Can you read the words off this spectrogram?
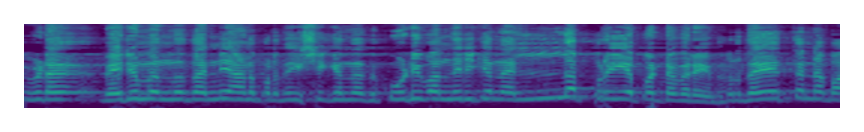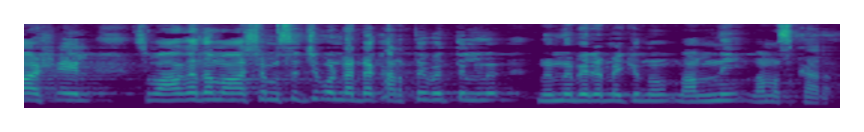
ഇവിടെ വരുമെന്ന് തന്നെയാണ് പ്രതീക്ഷിക്കുന്നത്. കൂടി വന്നിരിക്കുന്ന എല്ലാ പ്രിയപ്പെട്ടവരെയും ഹൃദയത്തിന്റെ ഭാഷയിൽ സ്വാഗതം ആശംസിച്ചുകൊണ്ട് എന്റെ കർത്തവ്യത്തിൽ നിന്ന് വിരമിക്കുന്നു. നന്ദി നമസ്കാരം.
